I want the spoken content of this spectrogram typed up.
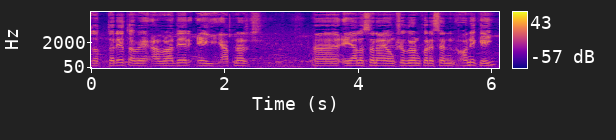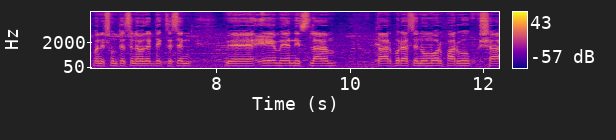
চত্বরে, তবে আমাদের এই আপনার এই আলোচনায় অংশগ্রহণ করেছেন অনেকেই মানে শুনতেছেন, আমাদের দেখতেছেন এম এন ইসলাম, তারপর আছেন ওমর ফারুক, শাহ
